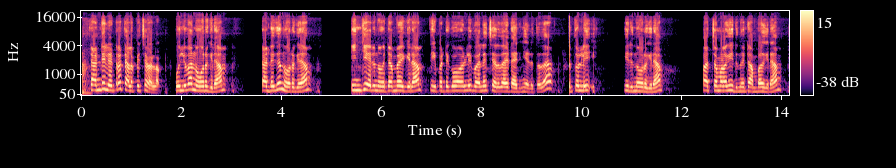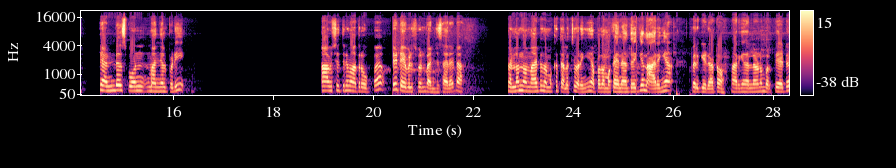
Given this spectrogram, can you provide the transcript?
രണ്ട് ലിറ്റർ തിളപ്പിച്ച വെള്ളം. ഉലുവ നൂറ് ഗ്രാം കടുക് നൂറ് ഗ്രാം ഇഞ്ചി ഒരു നൂറ്റമ്പത് ഗ്രാം തീപ്പട്ടിക്കോള്ളി പോലെ ചെറുതായിട്ട് അരിഞ്ഞെടുത്തത്. വെളുത്തുള്ളി ഇരുന്നൂറ് ഗ്രാം പച്ചമുളക് ഇരുന്നൂറ്റമ്പത് ഗ്രാം രണ്ട് സ്പൂൺ മഞ്ഞൾപ്പൊടി ആവശ്യത്തിന് മാത്രം ഉപ്പ് ഒരു ടേബിൾ സ്പൂൺ പഞ്ചസാര കേട്ടോ വെള്ളം നന്നായിട്ട് നമുക്ക് തിളച്ച് തുടങ്ങി അപ്പോൾ നമുക്ക് അതിനകത്തേക്ക് നാരങ്ങ പെറുക്കിയിടാം കേട്ടോ. നാരങ്ങ നല്ലവണ്ണം വൃത്തിയായിട്ട്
